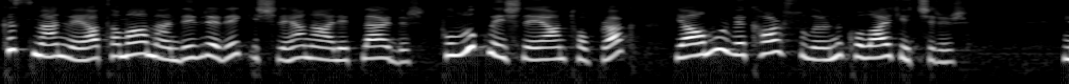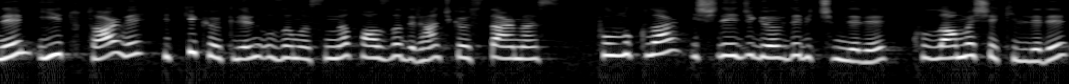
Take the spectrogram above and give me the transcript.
kısmen veya tamamen devirerek işleyen aletlerdir. Pullukla işleyen toprak yağmur ve kar sularını kolay geçirir. Nem iyi tutar ve bitki köklerinin uzamasına fazla direnç göstermez. Pulluklar işleyici gövde biçimleri, kullanma şekilleri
